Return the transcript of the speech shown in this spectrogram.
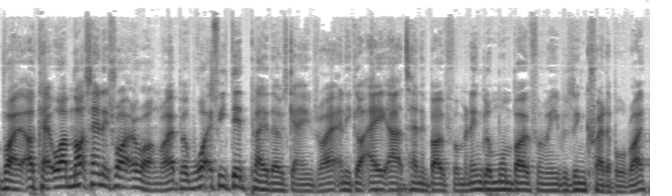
right. Okay. Well, I'm not saying it's right or wrong. Right. But what if he did play those games? Right. And he got eight out of ten in both of them, and England won both of them. He was incredible. Right.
